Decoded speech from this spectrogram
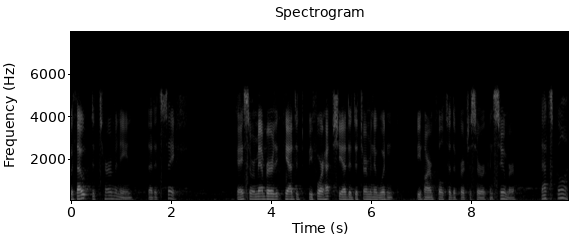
without determining that it's safe. Okay, so remember, he had to, before she had to determine it wouldn't be harmful to the purchaser or consumer. That's gone.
